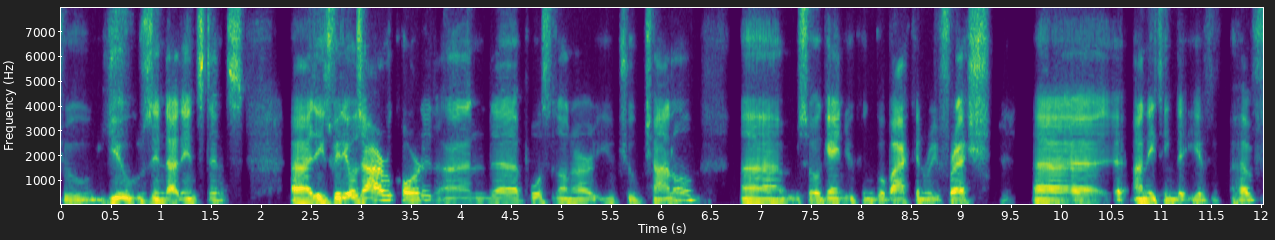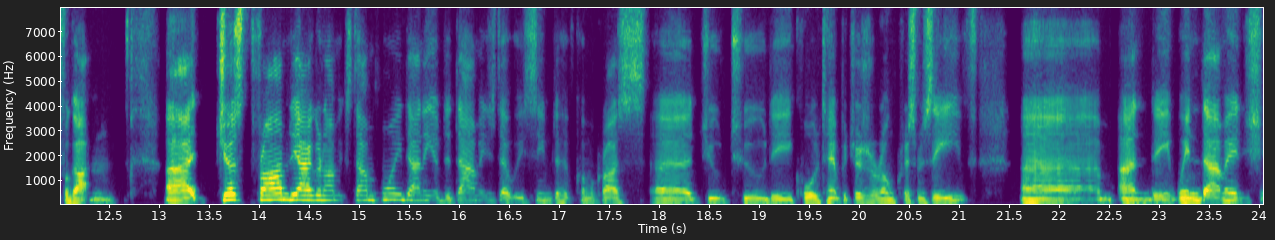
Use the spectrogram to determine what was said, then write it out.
to use in that instance. Uh, these videos are recorded and uh, posted on our YouTube channel. Um, so again, you can go back and refresh uh, anything that you have forgotten. Uh, just from the agronomic standpoint, any of the damage that we seem to have come across due to the cold temperatures around Christmas Eve um, and the wind damage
